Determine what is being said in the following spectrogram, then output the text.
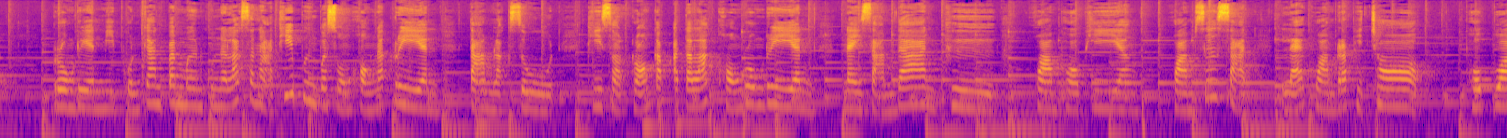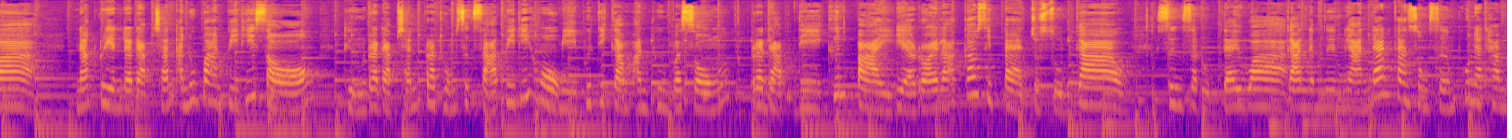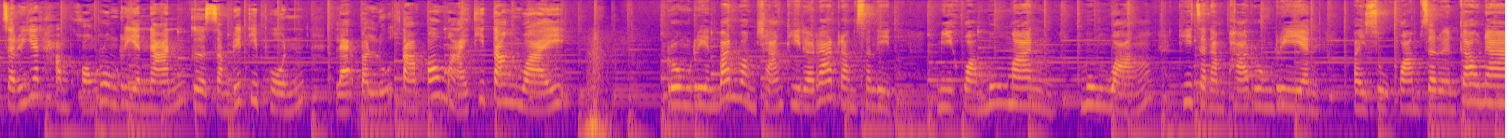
16โรงเรียนมีผลการประเมินคุณลักษณะที่พึงประสงค์ของนักเรียน ตามหลักสูตร ที่สอดคล้องกับอัตลักษณ์ของโรงเรียน ใน 3 ด้านคือ ความพอเพียง ความซื่อสัตย์และความรับผิดชอบ พบว่านักเรียนระดับชั้นอนุบาลปีที่ 2 ถึงระดับชั้นประถมศึกษาปีที่ 6 มีพฤติกรรมอันพึงประสงค์ ระดับดีขึ้นไปเดียร้อยละ 98.09 ซึ่งสรุปได้ว่าการดำเนินงานด้านการส่งเสริมคุณธรรมจริยธรรมของโรงเรียนนั้น เกิดสำฤทธิผล และบรรลุตามเป้าหมายที่ตั้งไว้ โรงเรียนบ้านวังช้างธีรราชรังสฤษดิ์มีความมุ่งมั่น มุ่งหวังที่จะนำพาโรงเรียนไปสู่ความเจริญก้าวหน้า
